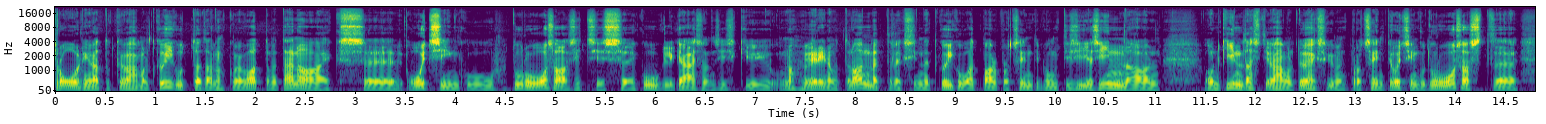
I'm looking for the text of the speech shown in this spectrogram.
drooni natuke vähemalt kõigutada, noh, kui me vaatame täna, eks eh, otsingu turuosasid, siis eh, Google'i käes on siiski noh, erinevatel andmetel, eks siin need kõiguvad paar protsendipunkti siia-sinna, on, on kindlasti vähemalt üheksakümmend protsenti otsingu turuosast eh,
